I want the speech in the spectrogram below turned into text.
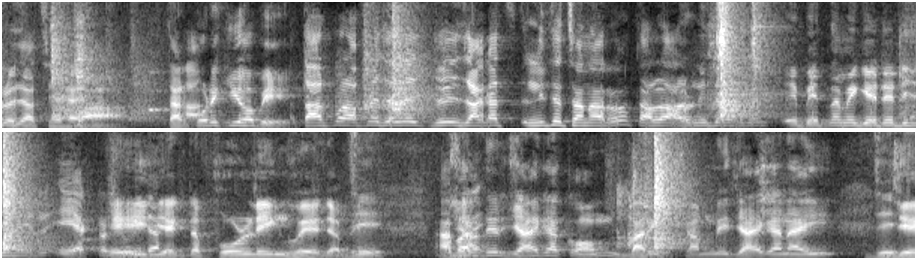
চলে যাচ্ছে হ্যাঁ। তারপরে কি হবে? তারপর আপনি যদি যদি জায়গা নিতে চান আরও তাহলে আরও নিতে পারবেন। এই ভিয়েতনামি গেটের ডিজাইনের এই একটা এই যে একটা ফোল্ডিং হয়ে যাবে। জি, যাদের জায়গা কম বাড়ির সামনে জায়গা নাই যে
